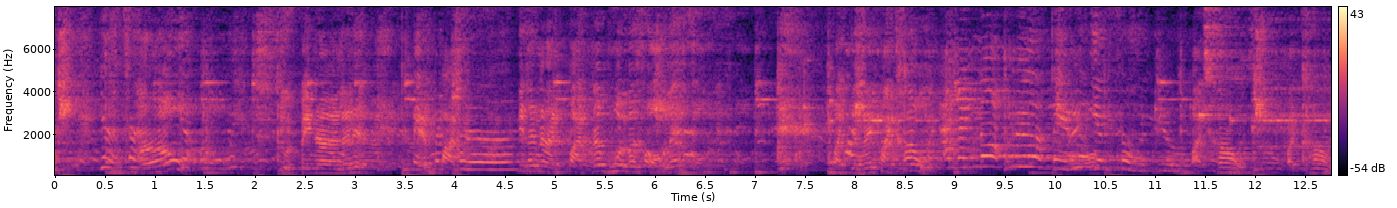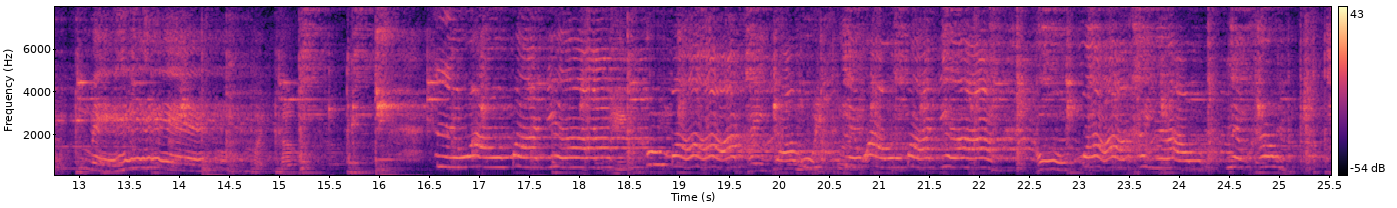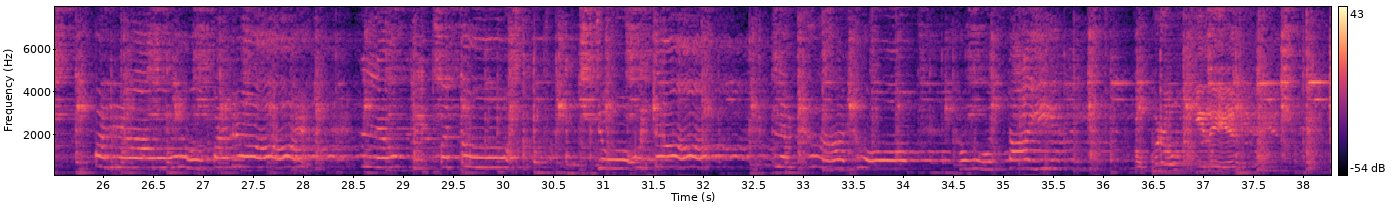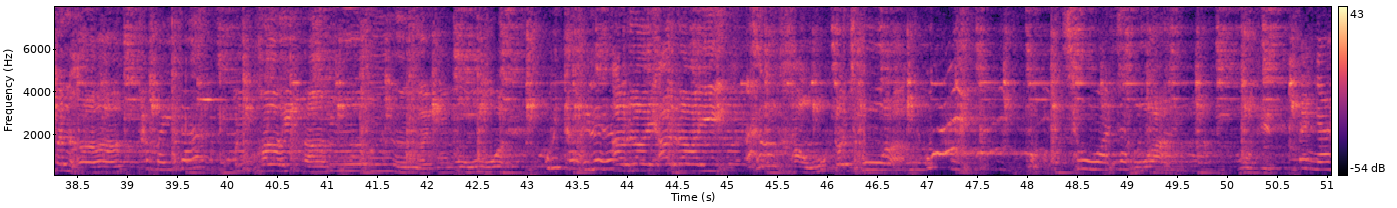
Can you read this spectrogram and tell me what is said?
อย่าจะเอ้า อย่าโอ้ยหยุดไปนานแล้วเนี่ยแหมปัดมันเคลิ้มนี่ขนาดปัดน้ำพวนมาสองแล้ว ปัดยังไงปัดเข้า อันนั้นนอกเรื่องในเรื่องยังโสดอยู่ ปัดเข้า ปัดเข้า แหม แล้วเธอโทรเข้าใส่ก็เพราะกิเลสปัญหาทำไมจ๊ะมันพายตาเลือดมัวอุ้ยตายแล้ว อะไรอะไร เขาก็ชั่วชัวร์จังชั่วพูดผิด เป็นไง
